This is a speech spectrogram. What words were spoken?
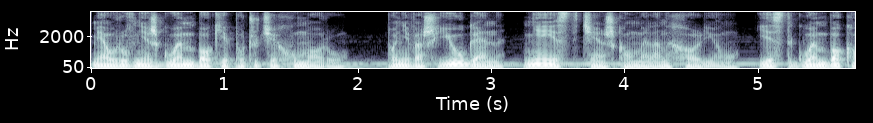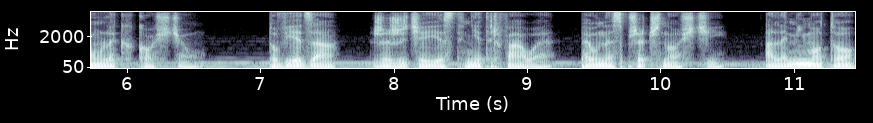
miał również głębokie poczucie humoru, ponieważ Jugen nie jest ciężką melancholią, jest głęboką lekkością. To wiedza, że życie jest nietrwałe, pełne sprzeczności, ale mimo to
